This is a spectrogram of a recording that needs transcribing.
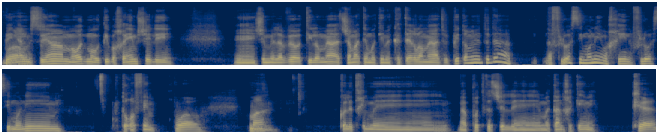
בעניין וואו. מסוים מאוד מהותי בחיים שלי, שמלווה אותי לא מעט, שמעתם אותי מקטר לא מעט, ופתאום, אתה יודע, נפלו אסימונים, אחי, נפלו אסימונים מטורפים. וואו. מה? הכל התחיל מ- מהפודקאסט של מתן חכימי, כן.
